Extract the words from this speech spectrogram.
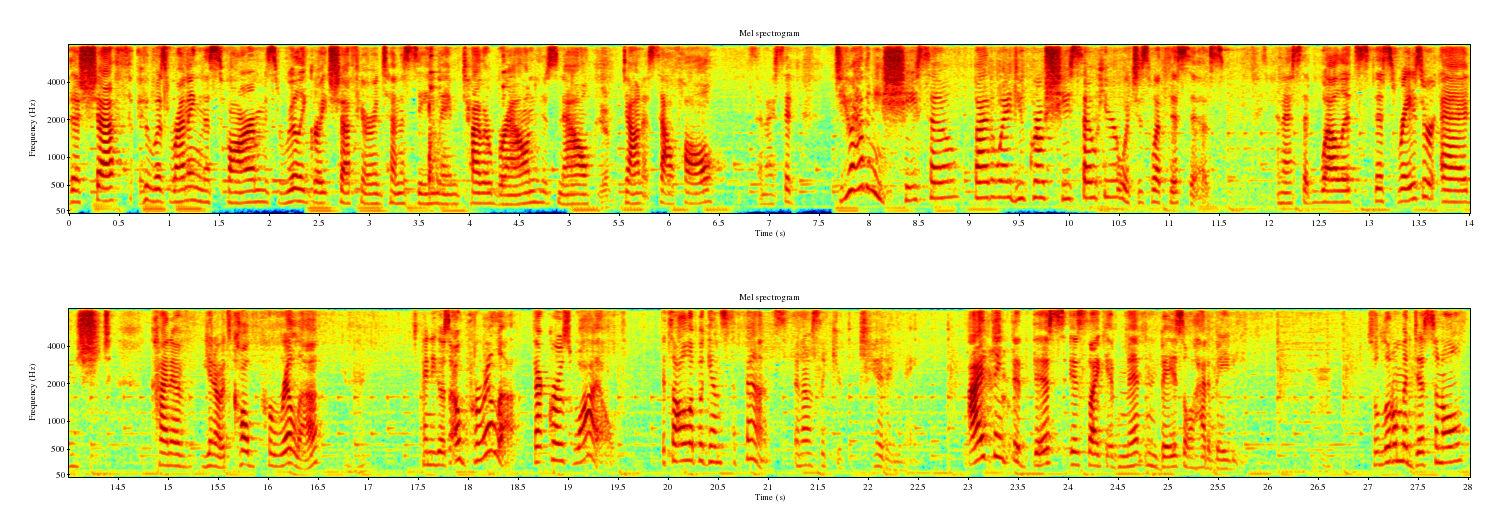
the chef who was running this farm is a really great chef here in Tennessee named Tyler Brown, who's now Yep. down at Southall. And I said, Do you have any shiso, by the way? Do you grow shiso here? Which is what this is. And I said, Well, it's this razor edged kind of, you know, it's called perilla. Mm-hmm. And he goes, Oh, perilla, that grows wild. It's all up against the fence. And I was like, You're kidding me. I think that this is like if mint and basil had a baby. It's a little medicinal.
